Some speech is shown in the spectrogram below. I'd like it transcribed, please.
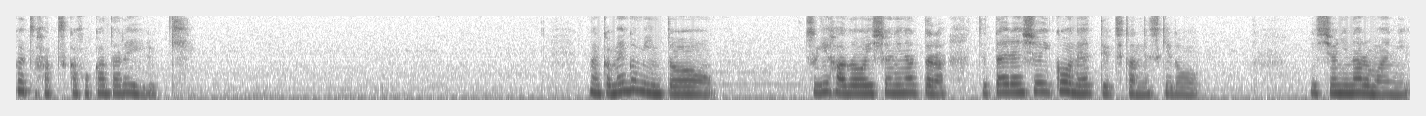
月20日他誰いるっけ？なんかめぐみんと次波動一緒になったら絶対練習行こうねって言ってたんですけど一緒になる前に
